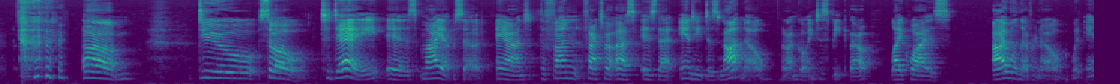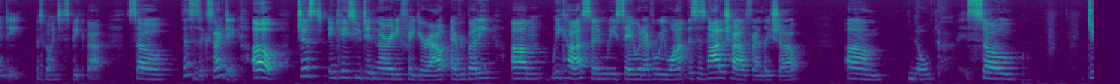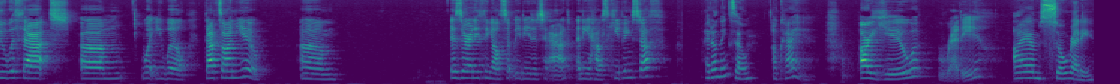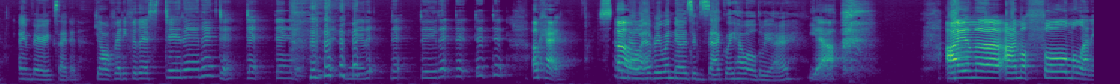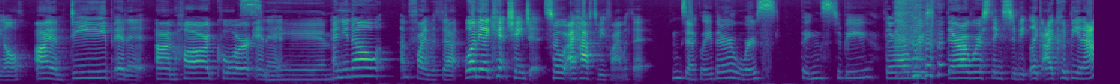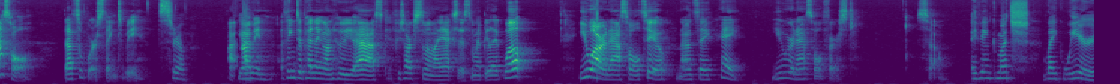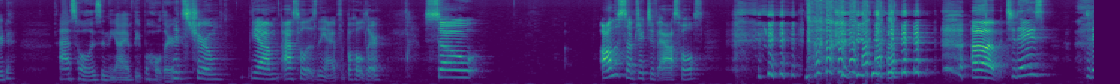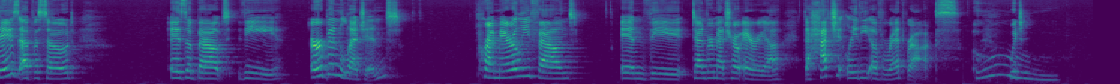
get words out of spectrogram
Um, do so today is my episode, and the fun fact about us is that Andy does not know what I'm going to speak about. Likewise, I will never know what Andy is going to speak about. So this is exciting. Oh, just in case you didn't already figure out, everybody, um, we cuss and we say whatever we want. This is not a child-friendly show. Um, nope. so do with that um, what you will. That's on you. Um, is there anything else that we needed to add? Any housekeeping stuff? I don't think so. Okay. Are you ready? I am so ready. I am very excited. Y'all ready for this? Okay, So now everyone knows exactly how old we are. Yeah. I am a I'm a full millennial. I am deep in it. I'm hardcore in it. And you know, I'm fine with that. Well, I mean, I can't change it, so I have to be fine with it. Exactly. There are worse things to be. There are worse there are worse things to be. Like I could be an asshole. That's a worse thing to be. It's true. I, Yeah. I mean, I think depending on who you ask, if you talk to some of my exes, they might be like, "Well, you are an asshole too," and I would say, "Hey, you were an asshole first. So I think much like weird, asshole is in the eye of the beholder. it's true. Yeah, asshole is in the eye of the beholder. So, on the subject of assholes, uh, today's today's episode is about the urban legend primarily found in the Denver metro area, the Hatchet Lady of Red Rocks. Ooh. which-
